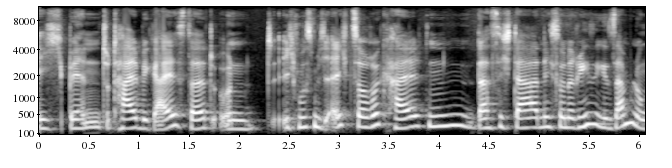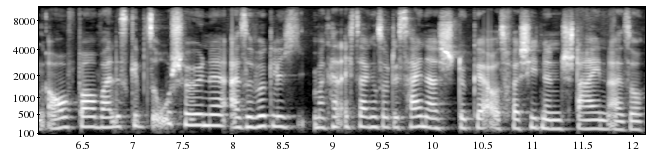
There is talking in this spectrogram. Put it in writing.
ich bin total begeistert und ich muss mich echt zurückhalten, dass ich da nicht so eine riesige Sammlung aufbaue, weil es gibt so schöne, also wirklich, man kann echt sagen, so Designerstücke aus verschiedenen Steinen, also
